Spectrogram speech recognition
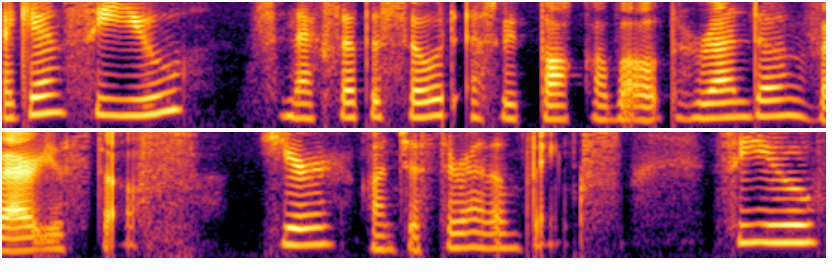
Again, see you sa next episode as we talk about random various stuff here on Just the Random Things. See you!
